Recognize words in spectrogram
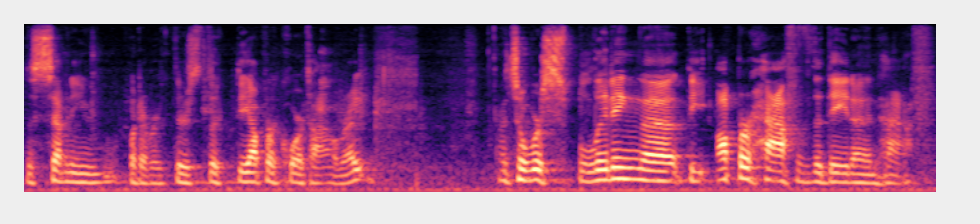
the 70, whatever, there's the, the upper quartile, right? And so we're splitting the, the upper half of the data in half.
